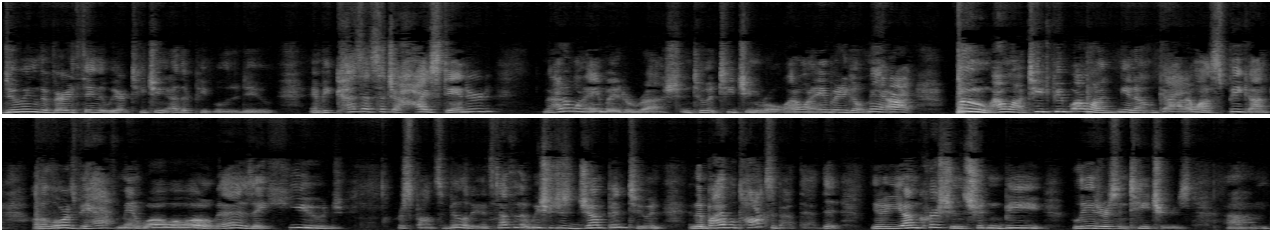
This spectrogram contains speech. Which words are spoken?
doing the very thing that we are teaching other people to do. And because that's such a high standard, I don't want anybody to rush into a teaching role. I don't want anybody to go, man, all right, boom, I want to teach people. I want to, you know, God, I want to speak on, on the Lord's behalf. Man, whoa, whoa, whoa. That is a huge responsibility. It's nothing that we should just jump into. And, and the Bible talks about that, that, you know, young Christians shouldn't be leaders and teachers. Um,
